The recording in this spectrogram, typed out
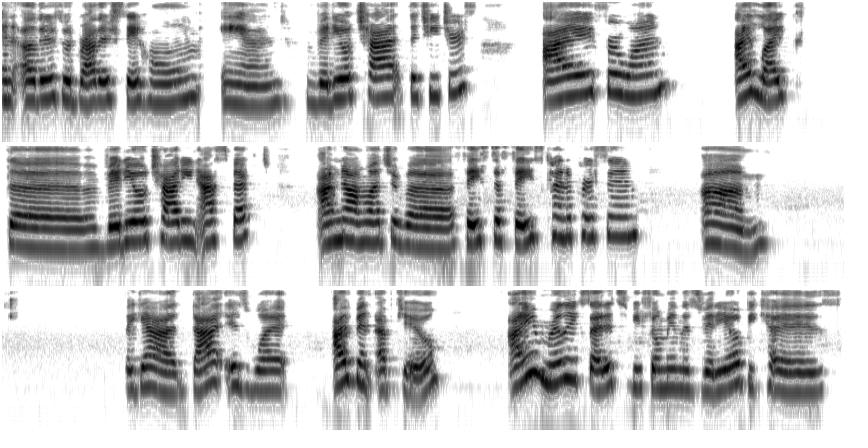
and others would rather stay home and video chat the teachers. I, for one, I like the video chatting aspect. I'm not much of a face to face kind of person. Um, but yeah, that is what I've been up to. I am really excited to be filming this video because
